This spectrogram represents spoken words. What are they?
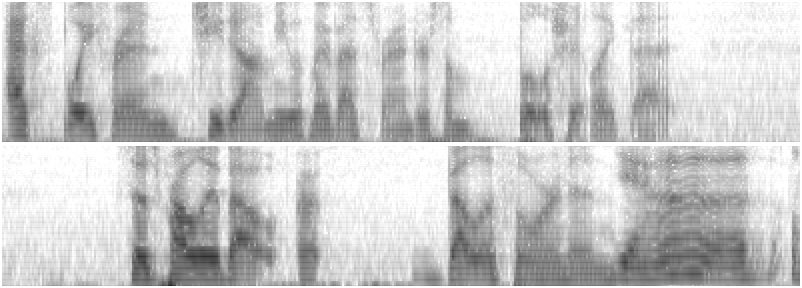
ex boyfriend cheated on me with my best friend or some bullshit like that. So it's probably about uh, Bella Thorne and Yeah. Oh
